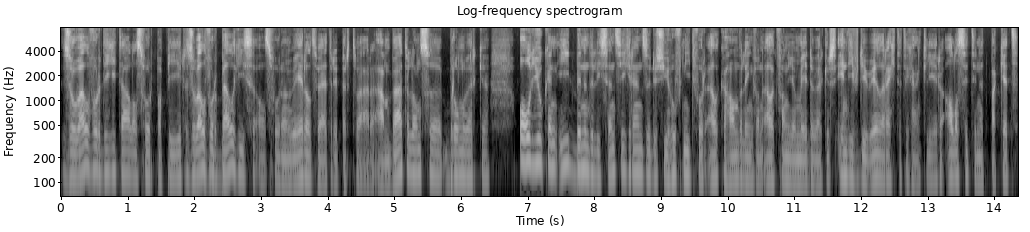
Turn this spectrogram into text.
Zowel voor digitaal als voor papier, zowel voor Belgische als voor een wereldwijd repertoire aan buitenlandse bronwerken. All you can eat binnen de licentiegrenzen, dus je hoeft niet voor elke handeling van elk van je medewerkers individueel rechten te gaan kleren. Alles zit in het pakket.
